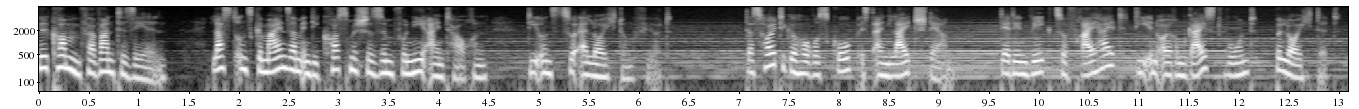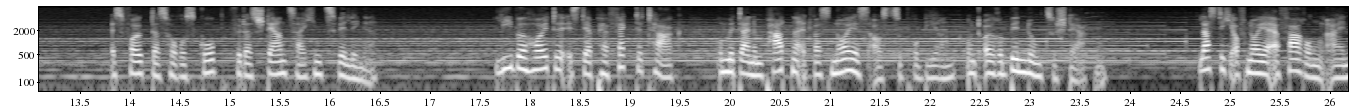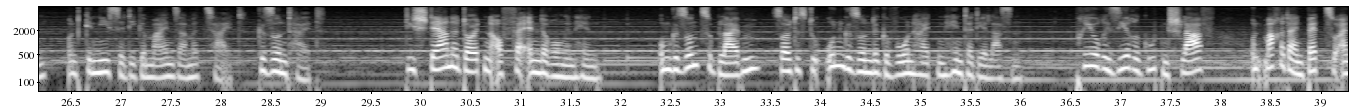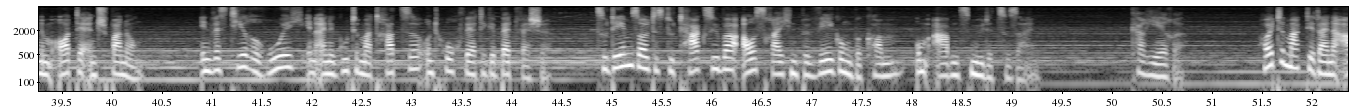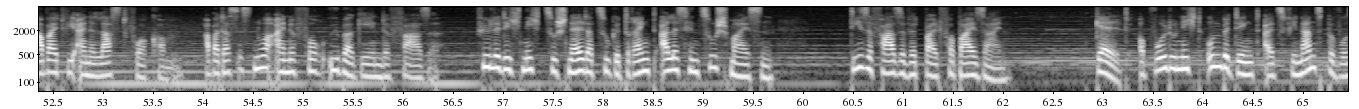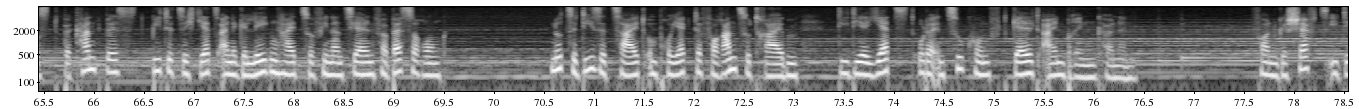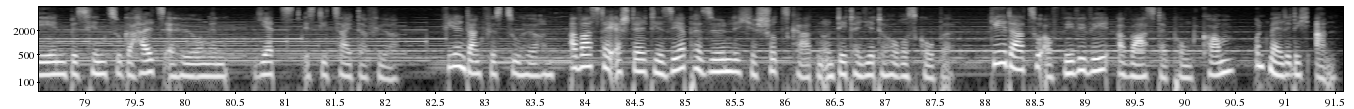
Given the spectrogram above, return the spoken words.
Willkommen, verwandte Seelen. Lasst uns gemeinsam in die kosmische Symphonie eintauchen, die uns zur Erleuchtung führt. Das heutige Horoskop ist ein Leitstern, der den Weg zur Freiheit, die in eurem Geist wohnt, beleuchtet. Es folgt das Horoskop für das Sternzeichen Zwillinge. Liebe, heute ist der perfekte Tag, um mit deinem Partner etwas Neues auszuprobieren und eure Bindung zu stärken. Lass dich auf neue Erfahrungen ein und genieße die gemeinsame Zeit. Gesundheit. Die Sterne deuten auf Veränderungen hin. Um gesund zu bleiben, solltest du ungesunde Gewohnheiten hinter dir lassen. Priorisiere guten Schlaf und mache dein Bett zu einem Ort der Entspannung. Investiere ruhig in eine gute Matratze und hochwertige Bettwäsche. Zudem solltest du tagsüber ausreichend Bewegung bekommen, um abends müde zu sein. Karriere. Heute mag dir deine Arbeit wie eine Last vorkommen, aber das ist nur eine vorübergehende Phase. Fühle dich nicht zu schnell dazu gedrängt, alles hinzuschmeißen. Diese Phase wird bald vorbei sein. Geld. Obwohl du nicht unbedingt als finanzbewusst bekannt bist, bietet sich jetzt eine Gelegenheit zur finanziellen Verbesserung. Nutze diese Zeit, um Projekte voranzutreiben, die dir jetzt oder in Zukunft Geld einbringen können. Von Geschäftsideen bis hin zu Gehaltserhöhungen, jetzt ist die Zeit dafür. Vielen Dank fürs Zuhören. Avasta erstellt dir sehr persönliche Schutzkarten und detaillierte Horoskope. Gehe dazu auf www.avasta.com und melde dich an.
